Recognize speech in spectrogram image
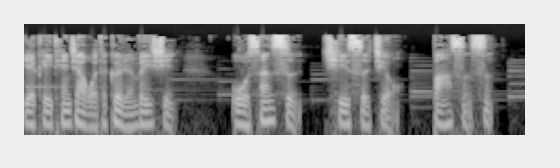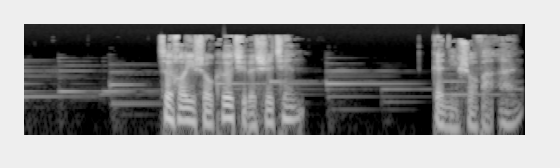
也可以添加我的个人微信：五三四七四九八四四。最后一首歌曲的时间，跟你说晚安。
